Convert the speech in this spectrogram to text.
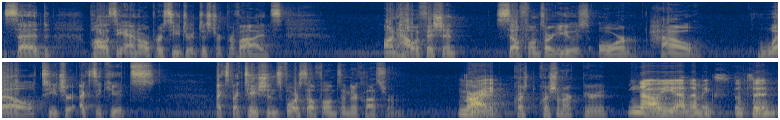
said policy and or procedure district provides on how efficient cell phones are used or how well teacher executes expectations for cell phones in their classroom. Right. Question, question mark, period. No, yeah, that makes that's it.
